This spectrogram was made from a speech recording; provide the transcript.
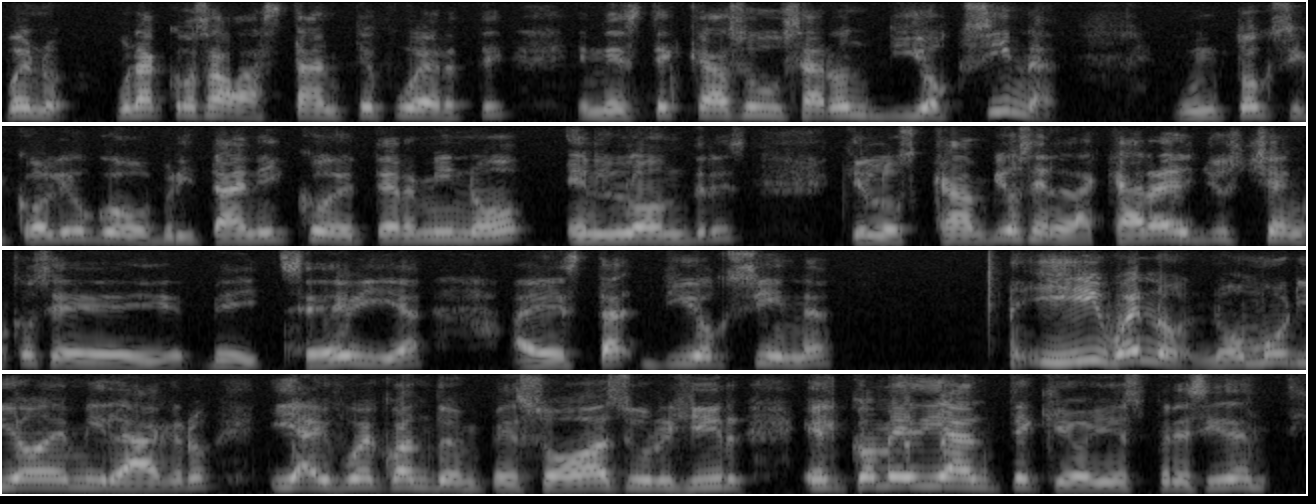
bueno, una cosa bastante fuerte. En este caso usaron dioxina un toxicólogo británico determinó en Londres que los cambios en la cara de Yushchenko se, se debía a esta dioxina y bueno, no murió de milagro y ahí fue cuando empezó a surgir el comediante que hoy es presidente.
